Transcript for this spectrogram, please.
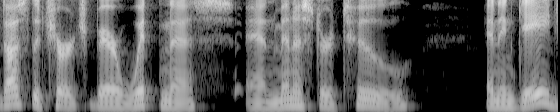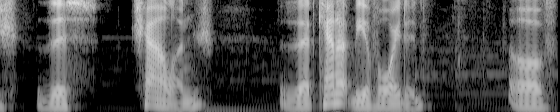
does the church bear witness and minister to and engage this challenge that cannot be avoided of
